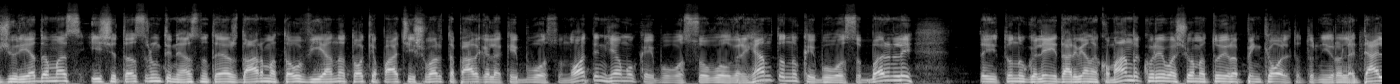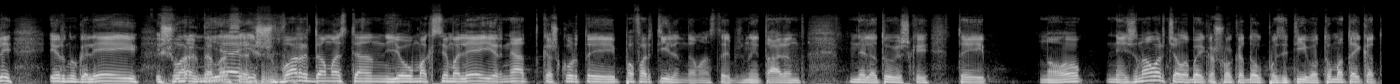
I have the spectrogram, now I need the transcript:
žiūrėdamas į šitas rungtynes, nu tai aš dar matau vieną tokią pačią išvartą pergalę, kai buvo su Nottinghamu, kai buvo su Wolverhamptonu, kai buvo su Burnley. Tai tu nugalėjai dar vieną komandą, kuri va šiuo metu yra 15 turnyro lentelį ir nugalėjai išvardamas. Namie, išvardamas ten jau maksimaliai ir net kažkur tai pafartylindamas, taip žinai tariant, nelietuviškai. Tai, nu, nežinau, ar čia labai kažkokio daug pozityvo. Tu matai, kad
